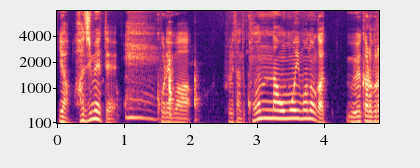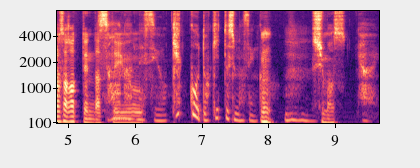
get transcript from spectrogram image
いや初めてええ。これは触れたんでこんな重いものが上からぶら下がってんだってそうなんいうですよ。結構ドキッとしませんか？うんうんしますはい。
